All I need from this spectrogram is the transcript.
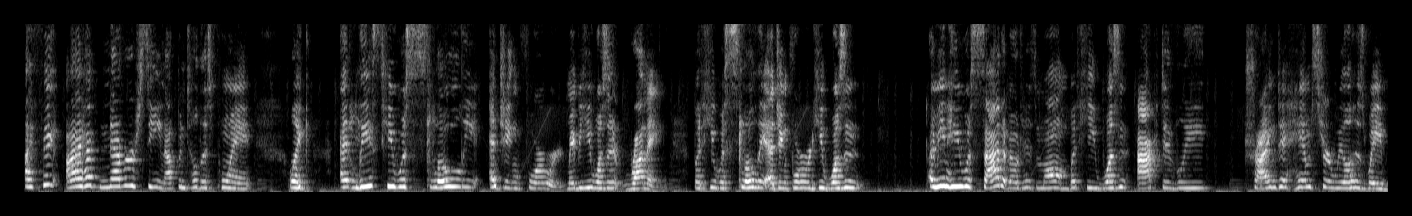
I think I have never seen up until this point, like, at least he was slowly edging forward. Maybe he wasn't running, but he was slowly edging forward. He wasn't. I mean, he was sad about his mom, but he wasn't actively trying to hamster wheel his way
